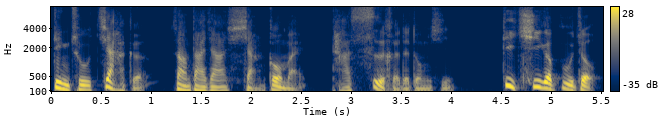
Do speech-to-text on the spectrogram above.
定出价格，让大家想购买它适合的东西。第七个步骤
